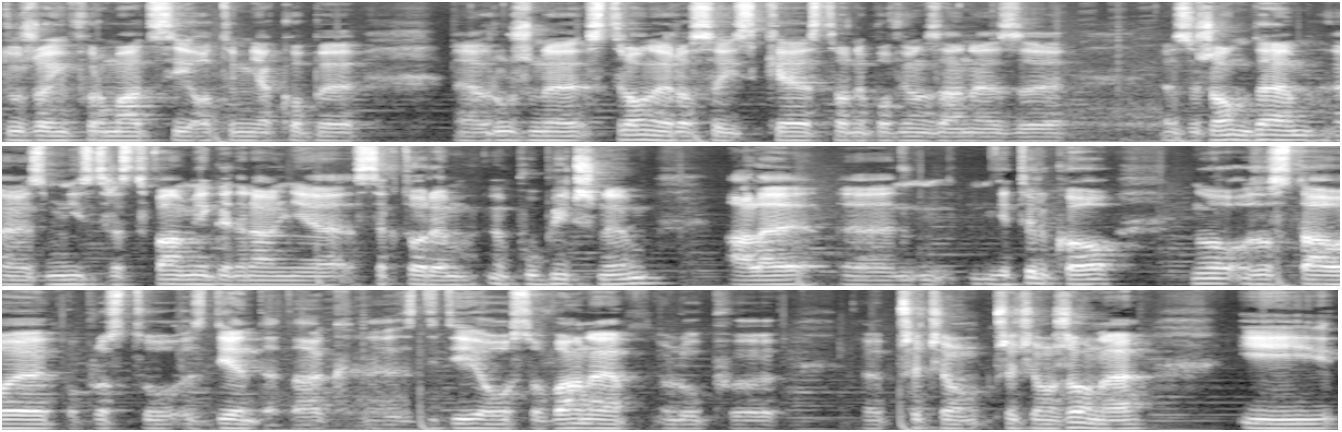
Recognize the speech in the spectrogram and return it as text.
dużo informacji o tym, jakoby różne strony rosyjskie, strony powiązane z, z rządem, z ministerstwami, generalnie sektorem publicznym, ale nie tylko no, zostały po prostu zdjęte, tak? Zdidiosowane lub e, przecią przeciążone. I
